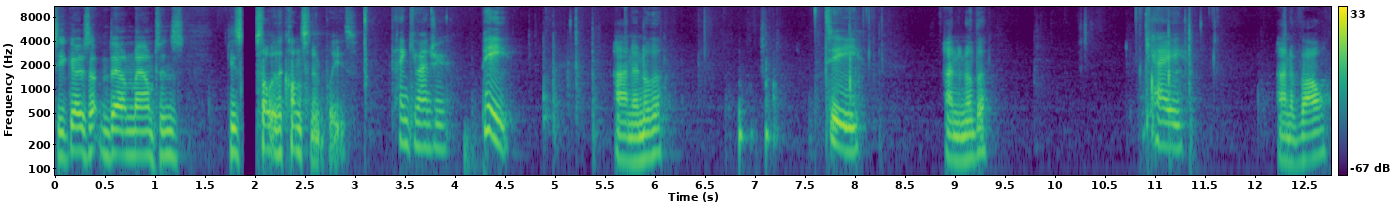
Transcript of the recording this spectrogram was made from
He goes up and down mountains. His Start with a consonant, please. Thank you, Andrew. P, And another. D, And another. K, And a vowel.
